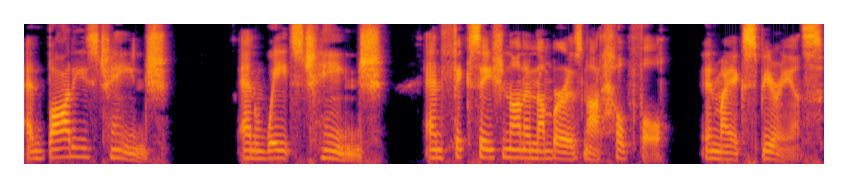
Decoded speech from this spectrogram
And bodies change and weights change and fixation on a number is not helpful in my experience.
